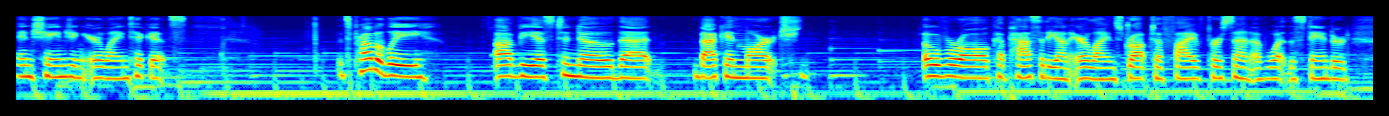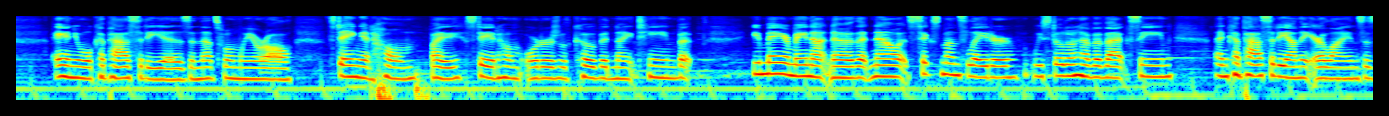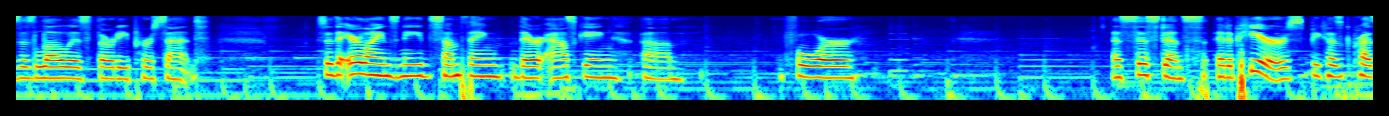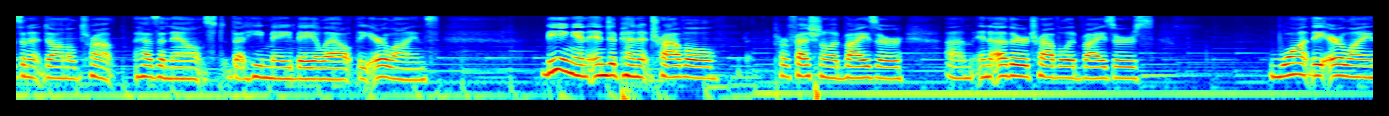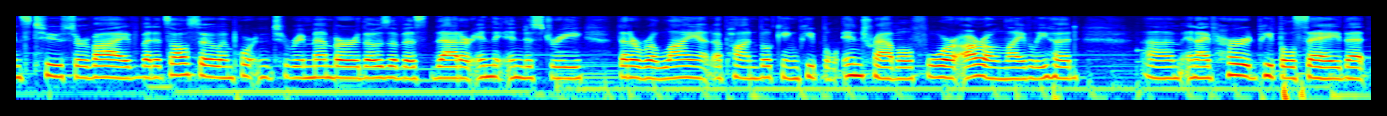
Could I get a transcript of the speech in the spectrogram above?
in changing airline tickets. It's probably obvious to know that back in March, overall capacity on airlines dropped to 5% of what the standard annual capacity is. And that's when we were all staying at home by stay at home orders with COVID 19. But you may or may not know that now it's six months later, we still don't have a vaccine, and capacity on the airlines is as low as 30%. So the airlines need something. They're asking um, for assistance, it appears, because President Donald Trump has announced that he may bail out the airlines. Being an independent travel professional advisor um, and other travel advisors want the airlines to survive, but it's also important to remember those of us that are in the industry that are reliant upon booking people in travel for our own livelihood. Um, and I've heard people say that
